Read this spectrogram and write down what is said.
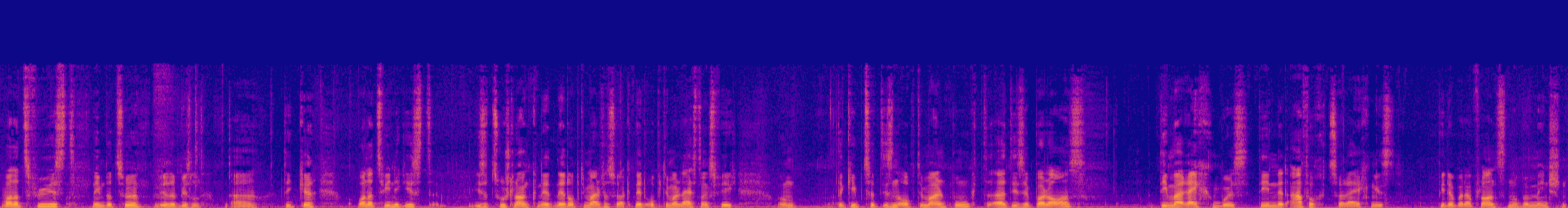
Wenn er zu viel ist, nimmt er zu, wird er ein bisschen äh, dicker wenn er zu wenig ist, ist er zu schlank, nicht, nicht optimal versorgt, nicht optimal leistungsfähig. Und da gibt es halt diesen optimalen Punkt, äh, diese Balance, die man erreichen muss, die nicht einfach zu erreichen ist. Weder bei der Pflanze noch beim Menschen.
